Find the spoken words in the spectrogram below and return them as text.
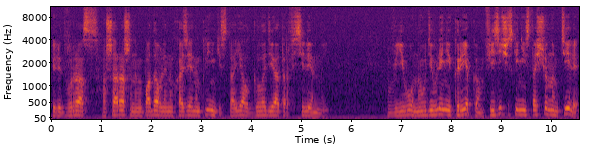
Перед враз ошарашенным и подавленным хозяином клиники стоял гладиатор вселенной. В его, на удивление крепком, физически неистощенном теле,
